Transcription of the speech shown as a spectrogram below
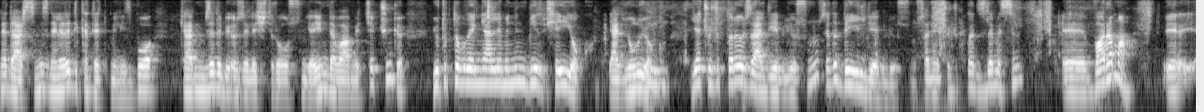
Ne dersiniz? Nelere dikkat etmeliyiz? Bu kendimize de bir öz eleştiri olsun. Yayın devam edecek. Çünkü YouTube'da bunu engellemenin bir şeyi yok. Yani yolu yok. Ya çocuklara özel diyebiliyorsunuz ya da değil diyebiliyorsunuz. Hani çocuklar izlemesin e, var ama e,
